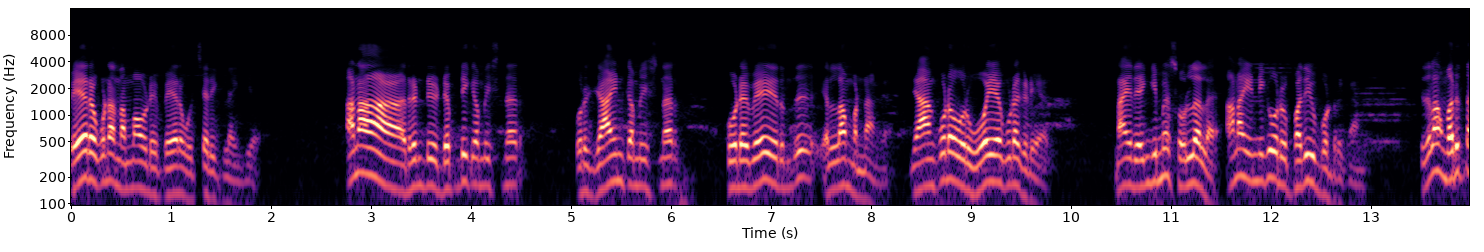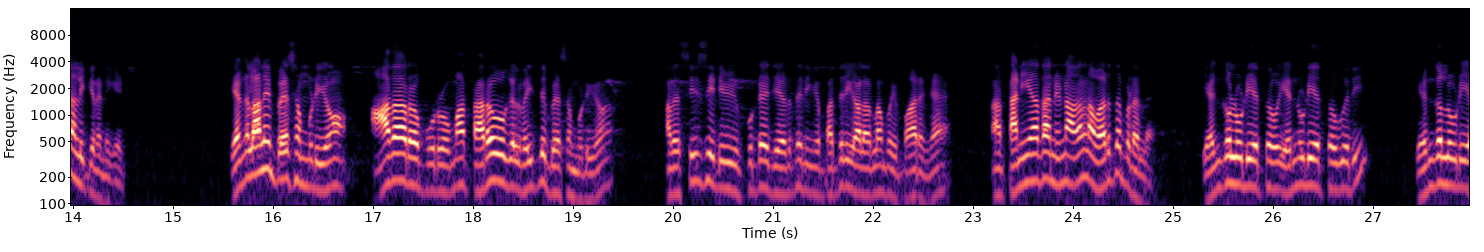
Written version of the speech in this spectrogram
பேரை கூட அந்த அம்மாவுடைய பேரை உச்சரிக்கல இங்கே. ஆனால் ரெண்டு டெப்டி கமிஷனர் ஒரு ஜாயின்ட் கமிஷனர் கூடவே இருந்து எல்லாம் பண்ணாங்க. நான் கூட ஒரு ஓய கூட கிடையாது. நான் இதை எங்கேயுமே சொல்லலை. ஆனால் இன்றைக்கி ஒரு பதிவு போட்டிருக்காங்க. இதெல்லாம் வருத்தம் அளிக்கிற நிகழ்ச்சி. எங்களாலையும் பேச முடியும். ஆதாரபூர்வமாக தரவுகள் வைத்து பேச முடியும். அதை சிசிடிவி ஃபுட்டேஜ் எடுத்து நீங்கள் பத்திரிகையாளர்லாம் போய் பாருங்கள் நான் தனியாக தான் நின்று அதனால் நான் வருத்தப்படலை. எங்களுடைய தொ என்னுடைய தொகுதி எங்களுடைய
